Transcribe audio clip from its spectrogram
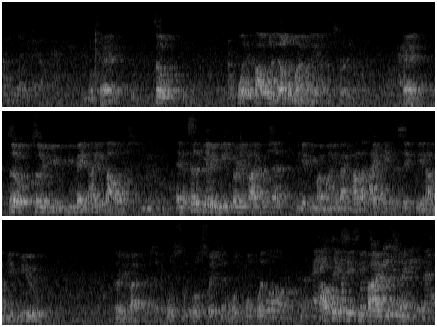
hustle and get it out there. Okay, so, what if I wanna double my money on this first one? Okay, so, so you, you made ninety dollars, and instead of giving me thirty-five percent to give me my money back, how about I take the sixty and I'll give you thirty-five percent? We'll, swi- we'll switch that, we'll, we'll flip. Okay. I'll take what's- what's 65%. reason for doing that?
